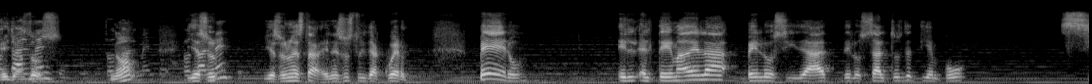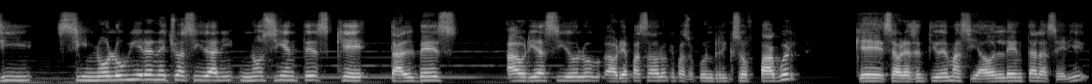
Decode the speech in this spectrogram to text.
ellas dos. ¿No? Y, eso, y eso no está, en eso estoy de acuerdo. Pero el, tema de la velocidad, de los saltos de tiempo, si, si no lo hubieran hecho así, Dani, ¿no sientes que tal vez habría, sido lo, habría pasado lo que pasó con Rings of Power? Que se habría sentido demasiado lenta la serie.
